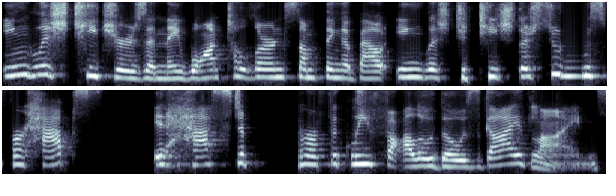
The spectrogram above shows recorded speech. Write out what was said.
English teachers and they want to learn something about English to teach their students, perhaps it has to perfectly follow those guidelines.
